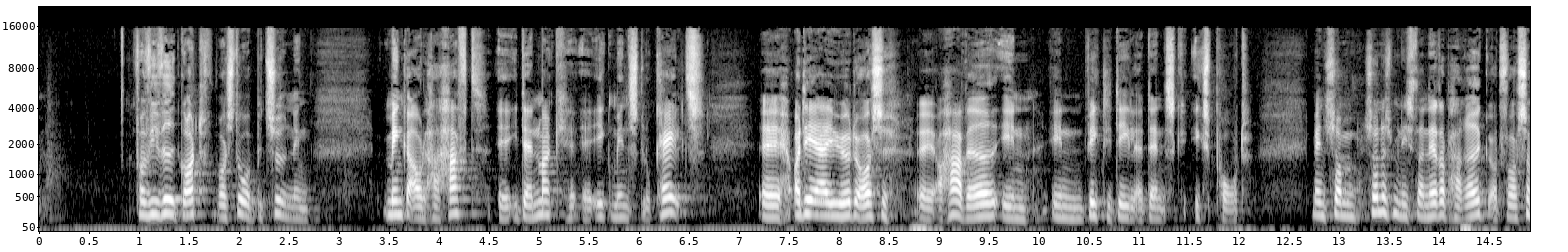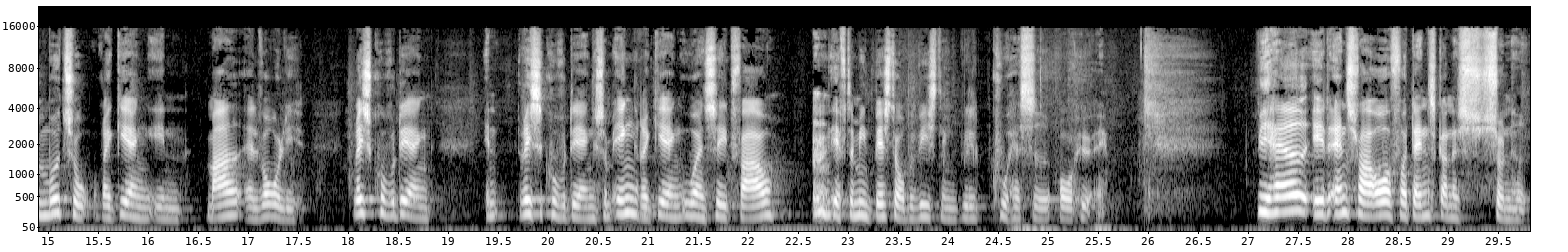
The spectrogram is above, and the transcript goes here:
for vi ved godt, hvor stor betydning minkavl har haft øh, i Danmark, øh, ikke mindst lokalt. Øh, og det er i øvrigt også øh, og har været en, en vigtig del af dansk eksport. Men som sundhedsminister netop har redegjort for, så modtog regeringen en meget alvorlig risikovurdering. En risikovurdering, som ingen regering, uanset farve, efter min bedste overbevisning, ville kunne have siddet overhørig. Vi havde et ansvar over for danskernes sundhed.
